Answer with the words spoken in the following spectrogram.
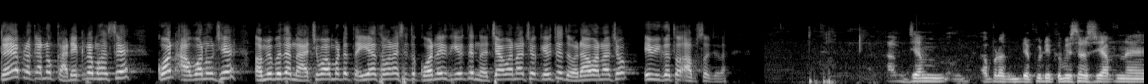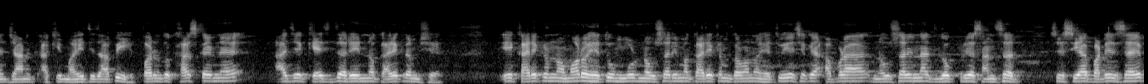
કયા પ્રકારનો કાર્યક્રમ હશે? કોણ આવવાનું છે? અમે બધા નાચવા માટે તૈયાર થવાના છે. તો કોને કેવી રીતે નચાવવાના છો? કેવી રીતે દોડાવવાના છો? એ વિગતો આપશો જરા. જેમ આપણા ડેપ્યુટી કમિશનર શ્રી આપને જાણ આખી માહિતી તો આપી, પરંતુ ખાસ કરીને આ જે કેચ ધ રેનનો કાર્યક્રમ છે, એ કાર્યક્રમનો અમારો હેતુ મૂળ નવસારીમાં કાર્યક્રમ કરવાનો હેતુ એ છે કે આપણા નવસારીના જ લોકપ્રિય સાંસદ શ્રી સી આર પાટીલ સાહેબ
